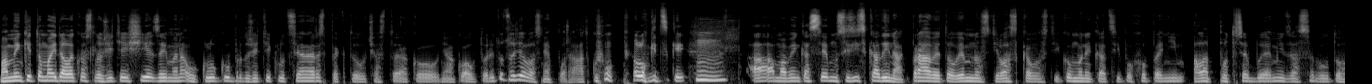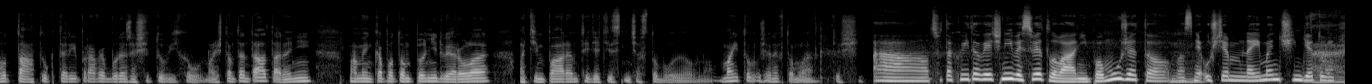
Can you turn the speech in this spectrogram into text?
Maminky to mají daleko složitější, zejména u kluku, protože ti kluci je nerespektují často jako nějakou autoritu, což je vlastně v pořádku, biologicky. Hmm. A maminka si je musí získat jinak, právě tou jemností, laskavostí, komunikací, pochopením, ale potřebuje mít za sebou toho tátu, který právě bude řešit tu výchovu. No, když tam ten táta není, maminka potom plní dvě role a tím pádem ty děti s ní často bojují. No. Mají to ženy v tomhle těžší. A co takový to věčný vysvětlování? Pomůže to hmm. vlastně už těm nejmenším dětům, ne.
